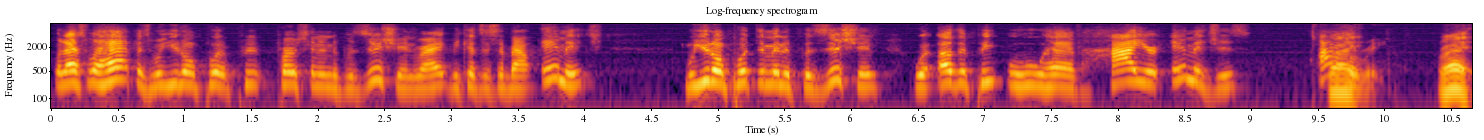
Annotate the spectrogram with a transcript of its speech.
Well, that's what happens when you don't put a person in a position, right? Because it's about image. When you don't put them in a position where other people who have higher images operate. Right. right.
